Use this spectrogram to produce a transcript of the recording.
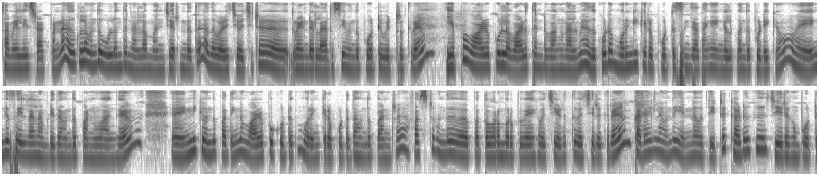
சமையலே ஸ்டார்ட் பண்ணேன். அதுக்குள்ளே வந்து உளுந்து நல்லா மஞ்சள் இருந்தது அதை வழித்து வச்சுட்டு கிரைண்டரில் அரிசி வந்து போட்டு விட்டுருக்குறேன். எப்போ வாழைப்பூவில் வாழைத்தண்டு வாங்கினாலுமே அது கூட முருங்கைக்கீரை போட்டு செஞ்சால் தாங்க எங்களுக்கு வந்து பிடிக்கும். எங்கள் சைட்லாம் அப்படி தான் வந்து பண்ணுவாங்க. இன்றைக்கி வந்து பார்த்திங்கன்னா வாழைப்பூ கூட்டுக்கு முருங்கைக்கீரை போட்டு தான் வந்து பண்ணுறேன் ஃபஸ்ட்டு வந்து இப்போ துவரம்பருப்பு வேக வச்சு எடுத்து வச்சுருக்கிறேன். கடையில் வந்து எண்ணெய் ஊற்றிட்டு கடுகு ஜீரகம் போட்டு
